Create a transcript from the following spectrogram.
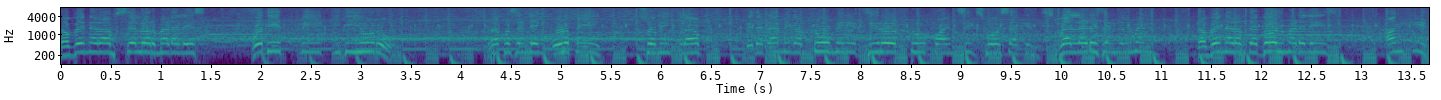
The winner of silver medal is Udit P. Kidiyuru, representing Udupi Swimming Club with a timing of 2 minutes 02.64 seconds. Well, ladies and gentlemen, the winner of the gold medal is Ankit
